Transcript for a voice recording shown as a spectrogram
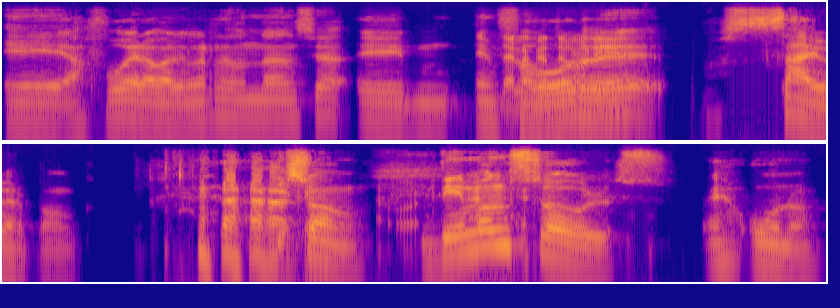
eh, afuera, vale la redundancia, em, en De favor de Cyberpunk. Son Demon Souls, es uno.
